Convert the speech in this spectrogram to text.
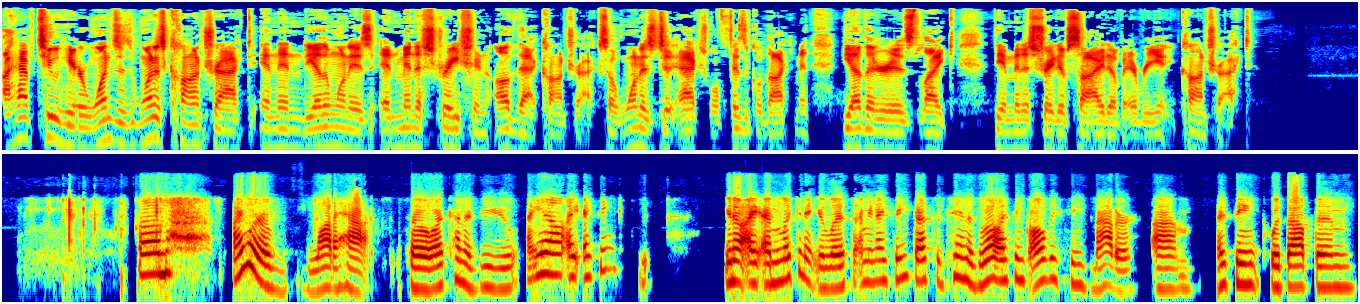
I have two here. One's is one is contract, and then the other one is administration of that contract. So one is the actual physical document. The other is like the administrative side of every contract. Um, I wear a lot of hats, so I kind of do. You know, I, I think, you know, I, I'm looking at your list. I mean, I think that's a ten as well. I think all these things matter. Um, I think without them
